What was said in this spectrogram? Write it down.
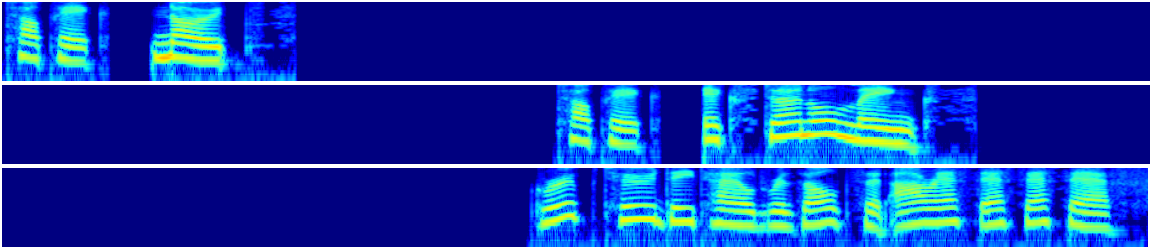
Topic Notes Topic: External links. Group 2 detailed results at RSSSF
